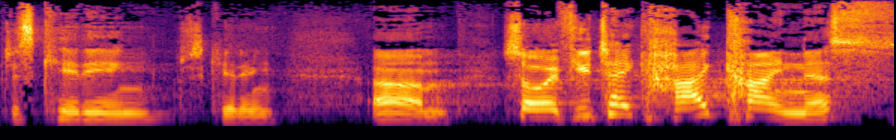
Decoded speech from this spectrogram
Just kidding. Just kidding. Um, so if you take high kindness,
